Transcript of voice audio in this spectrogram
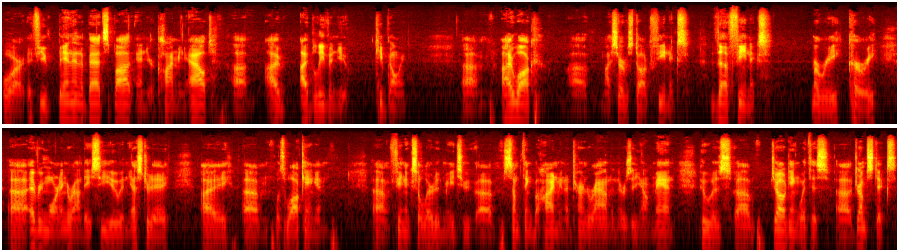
or if you've been in a bad spot and you're climbing out, um, I I believe in you. Keep going. Um, I walk uh, my service dog Phoenix, the Phoenix, Marie Curry, uh, every morning around ACU. And yesterday, I um, was walking and um, Phoenix alerted me to uh, something behind me, and I turned around, and there was a young man who was uh, jogging with his uh, drumsticks,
